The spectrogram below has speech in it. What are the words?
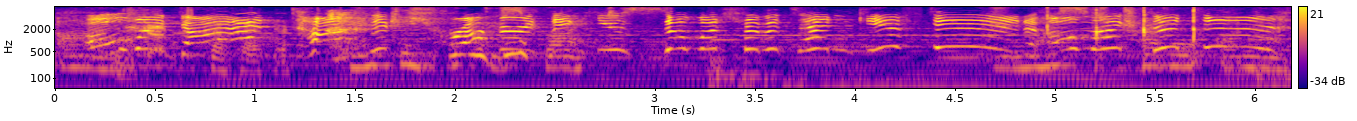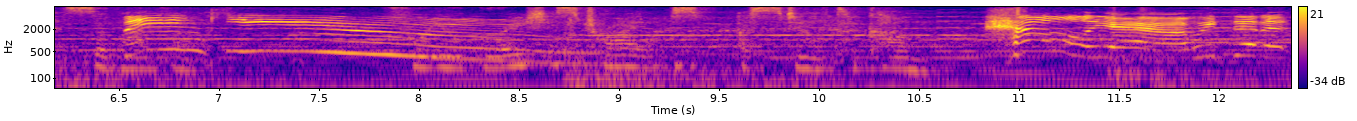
Oh my God, Toxic Making Trucker! Thank you so much for the ten gifted. You Oh must my travel goodness! onwards, Survivor. Thank you. For your greatest trials are still to come. Hell yeah, we did it.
